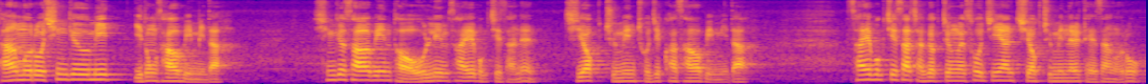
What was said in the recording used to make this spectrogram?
다음으로 신규 및 이동 사업입니다. 신규 사업인 더 어울림 사회복지사는 지역 주민 조직화 사업입니다. 사회복지사 자격증을 소지한 지역 주민을 대상으로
